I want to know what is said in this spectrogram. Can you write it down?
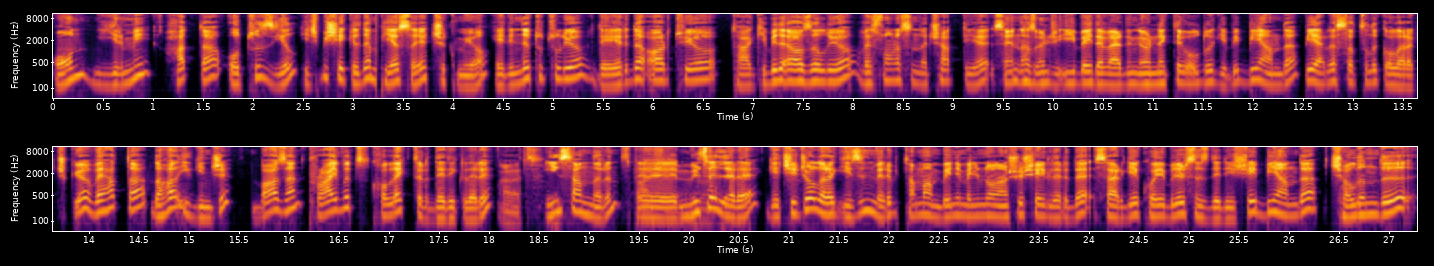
10, 20 hatta 30 yıl hiçbir şekilde piyasaya çıkmıyor. Elinde tutuluyor, değeri de artıyor, takibi de azalıyor ve sonrasında çat diye senin az önce eBay'de verdiğin örnekte olduğu gibi bir anda bir yerde satılık olarak çıkıyor ve hatta daha ilginci bazen private collector dedikleri evet. insanların e, müzelere geçici olarak izin verip tamam benim elimde olan şu şeyleri de sergiye koyabilirsiniz dediği şey bir anda çalındığı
